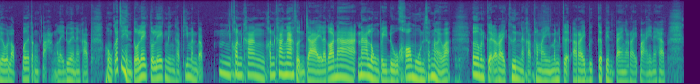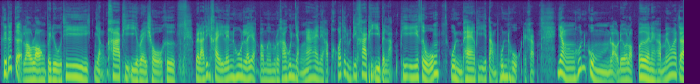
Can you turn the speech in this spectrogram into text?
developer ต่าง ๆ อะไรด้วยนะครับ ผมก็จะเห็นตัวเลขตัวเลขหนึ่งครับที่มันแบบ ค่อนข้างค่อนข้างน่าสนใจแล้วก็น่าน่าลงไปดูข้อมูลสักหน่อยว่า เออมันเกิดอะไรขึ้นนะครับทำไมมันเกิดอะไรเกิดเปลี่ยนแปลงอะไรไปนะครับ คือถ้าเกิดเราลองไปดูที่อย่างค่า PE ratio คือ เวลาที่ใครเล่นหุ้นแล้วอยากประเมินมูลค่าหุ้นอย่างง่ายเนี่ยครับเขาก็จะดูที่ค่า PE เป็นหลัก PE สูง หุ้นแพง PE ต่ำหุ้นถูกนะครับ อย่างหุ้นกลุ่มเหล่า developer นะครับ ไม่ว่าจะ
